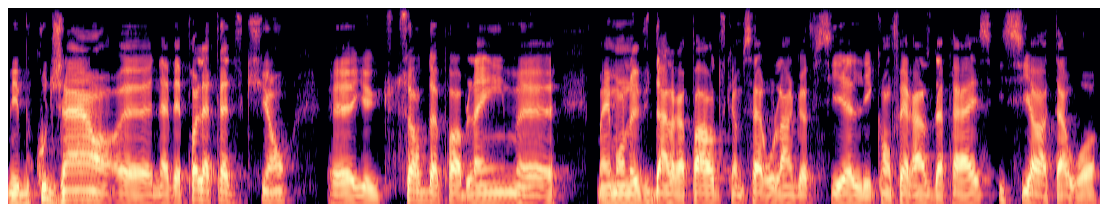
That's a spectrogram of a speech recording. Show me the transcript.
mais beaucoup de gens euh, n'avaient pas la traduction. Euh, il y a eu toutes sortes de problèmes. Euh, même on a vu dans le rapport du commissaire aux langues officielles les conférences de presse ici à Ottawa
